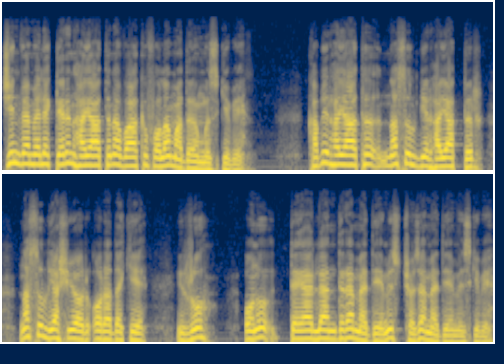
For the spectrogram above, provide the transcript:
cin ve meleklerin hayatına vakıf olamadığımız gibi, kabir hayatı nasıl bir hayattır, nasıl yaşıyor oradaki ruh, onu değerlendiremediğimiz, çözemediğimiz gibi,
